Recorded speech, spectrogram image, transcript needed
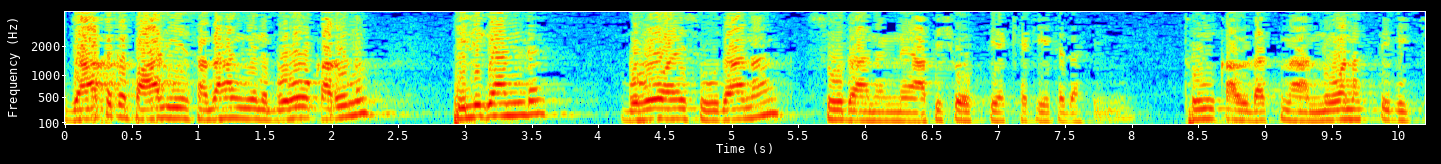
ජාතක පාළියේ සඳහන් වෙන බොහෝ කරුණු පිළිගන්න බොහෝ අය සූදානම් සූදානම් නැහැ අතිශෝක්තියක් හැටියට දකින්නේ. තුන් කල් දක්නා නුවණක් තිබිච්ච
